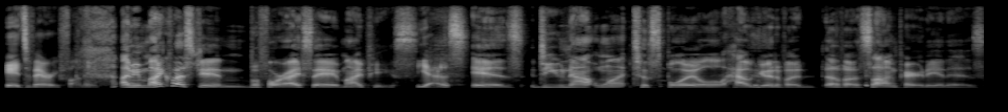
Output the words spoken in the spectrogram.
It's very funny. I mean, my question before I say my piece Yes. is do you not want to spoil how good of a of a song parody it is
